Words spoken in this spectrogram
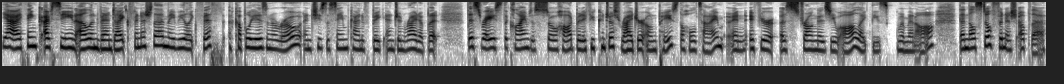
Yeah, I think I've seen Ellen Van Dijk finish that maybe like fifth a couple years in a row, and she's the same kind of big engine rider. But this race, the climbs are so hard. But if you can just ride your own pace the whole time, and if you're as strong as you are, like these women are, then they'll still finish up there.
